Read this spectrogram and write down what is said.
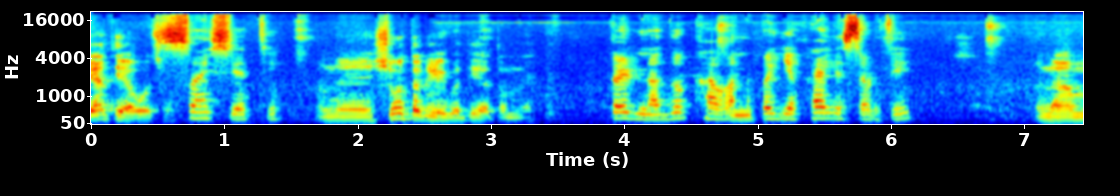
ક્યાંથી આવો છો? સાંસિયાથી. અને શું તકલીફ હતી આ તમને? કડના દુખાવાનું પગ્યા ખાલી સડતી અને આમ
